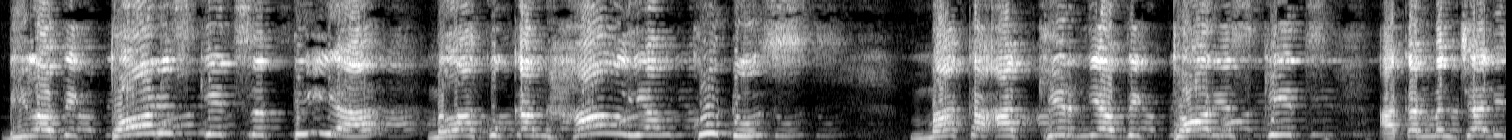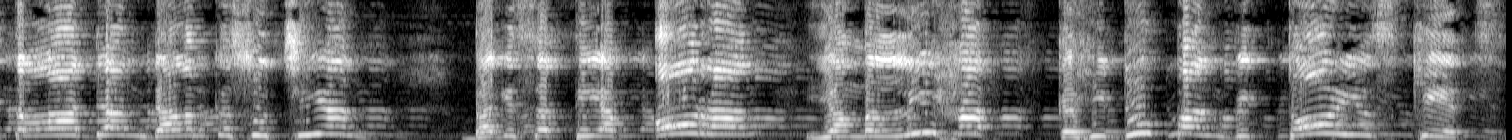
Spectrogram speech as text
Bila Victorious Kids setia melakukan hal yang kudus, maka akhirnya Victorious Kids akan menjadi teladan dalam kesucian bagi setiap orang yang melihat kehidupan Victorious Kids.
